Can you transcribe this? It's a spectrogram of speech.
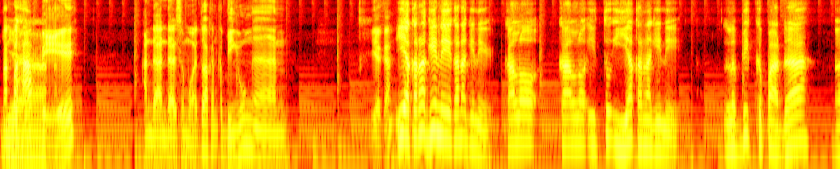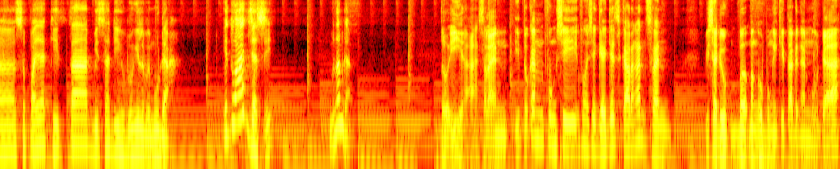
Tanpa Ya. HP, anda-anda semua itu akan kebingungan. Iya kan? Iya karena gini, karena gini. Kalau kalau itu iya karena gini, lebih kepada eh, supaya kita bisa dihubungi lebih mudah. Itu aja sih, benar nggak? Oh iya, selain itu kan fungsi fungsi gadget sekarang kan selain bisa di- me- menghubungi kita dengan mudah,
